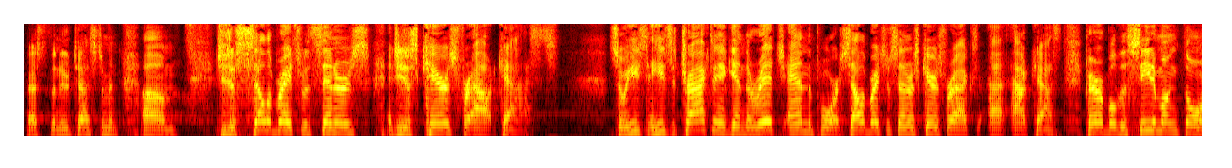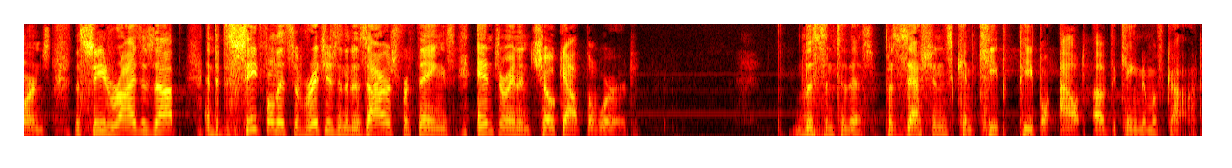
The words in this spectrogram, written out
rest of the New Testament. Um, Jesus celebrates with sinners, and Jesus cares for outcasts. So he's, he's attracting again the rich and the poor, celebrates with sinners, cares for uh, outcasts. Parable the seed among thorns. The seed rises up and the deceitfulness of riches and the desires for things enter in and choke out the word. Listen to this. Possessions can keep people out of the kingdom of God.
